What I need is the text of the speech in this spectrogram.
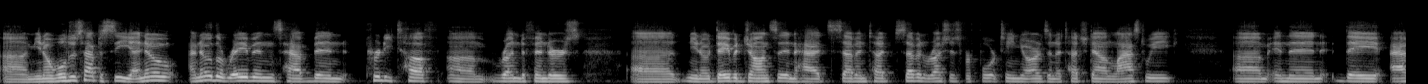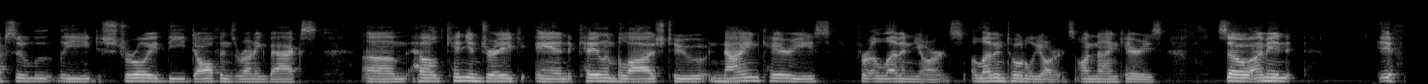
um, you know we'll just have to see. I know I know the Ravens have been pretty tough um, run defenders. Uh, you know David Johnson had seven touch seven rushes for 14 yards and a touchdown last week. Um, and then they absolutely destroyed the Dolphins running backs. Um, held Kenyon Drake and Kalen Ballage to nine carries for 11 yards, 11 total yards on nine carries. So, I mean, if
